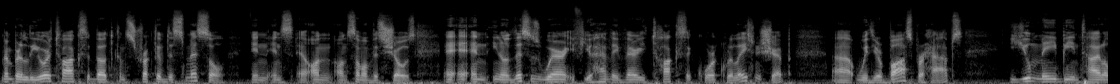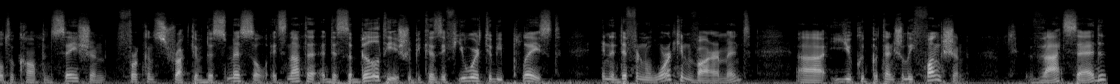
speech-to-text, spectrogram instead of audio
Remember, Lior talks about constructive dismissal in, in on, on some of his shows. And, and, you know, this is where if you have a very toxic work relationship uh, with your boss, perhaps, you may be entitled to compensation for constructive dismissal. It's not a, a disability issue because if you were to be placed in a different work environment, uh, you could potentially function. That said,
